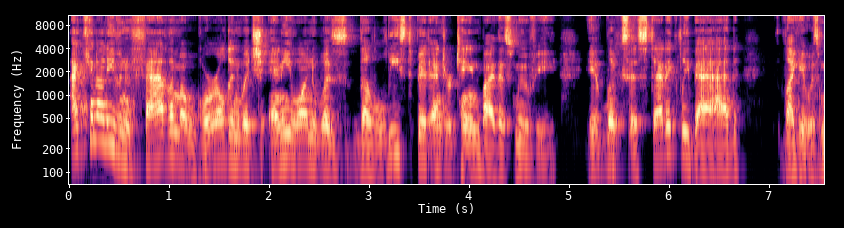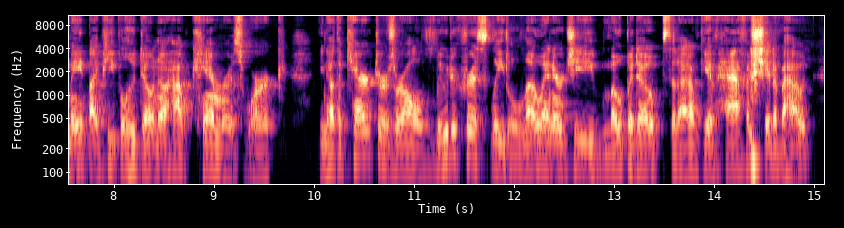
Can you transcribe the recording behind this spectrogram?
I cannot even fathom a world in which anyone was the least bit entertained by this movie. It looks aesthetically bad, like it was made by people who don't know how cameras work. You know, the characters are all ludicrously low energy mopedopes that I don't give half a shit about.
